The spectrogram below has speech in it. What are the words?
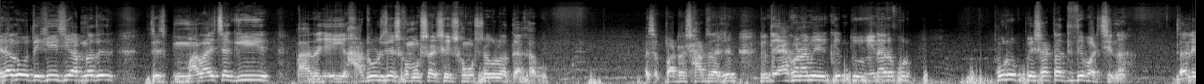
এর আগেও দেখিয়েছি আপনাদের যে মালাই চাকি আর এই হাঁটুর যে সমস্যা, সেই সমস্যাগুলো দেখাবো। আচ্ছা পাটা ষাট রাখেন, কিন্তু এখন আমি কিন্তু এনার উপর পুরো প্রেশারটা দিতে পারছি না। তাহলে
